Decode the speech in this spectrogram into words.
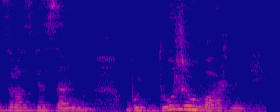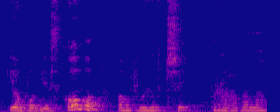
з розв'язанням. Будь дуже уважний і обов'язково вивчи правила.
